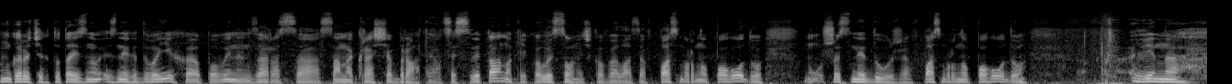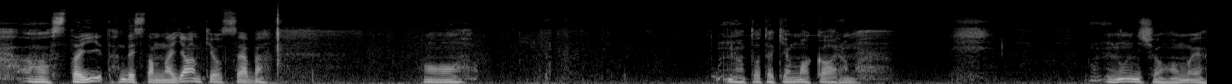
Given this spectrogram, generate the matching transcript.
Ну, коротше, хто із, ну- з них двоїх е, повинен зараз е, саме краще брати. Оце світанок, і коли сонечко вилазить в пасмурну погоду, ну, щось не дуже. В пасмурну погоду він е, стоїть десь там на ямці у себе. О. А то таким макаром. Ну нічого, ми.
